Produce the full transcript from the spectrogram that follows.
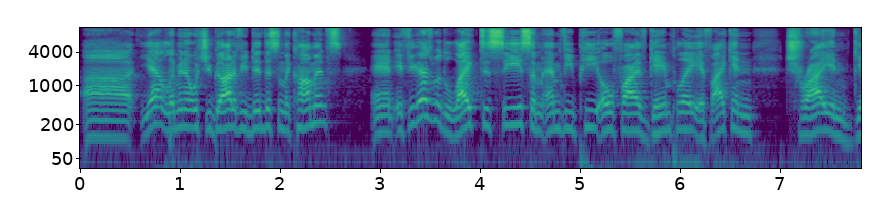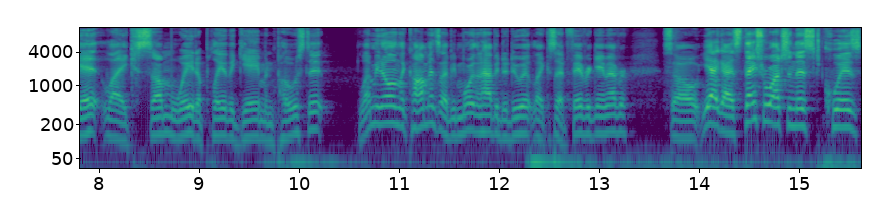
Uh, yeah, let me know what you got if you did this in the comments. And if you guys would like to see some MVP 05 gameplay, if I can try and get like some way to play the game and post it, let me know in the comments. I'd be more than happy to do it. Like I said, favorite game ever. So yeah, guys, thanks for watching this quiz.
